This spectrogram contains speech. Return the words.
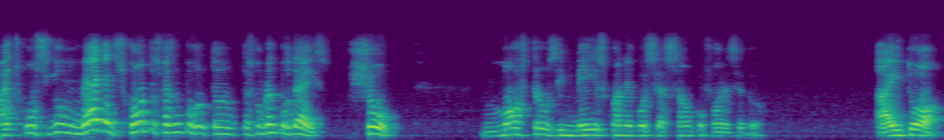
mas tu conseguiu um mega desconto, fazendo por, comprando por 10. Show mostra os e-mails com a negociação com o fornecedor. Aí tu, ó.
